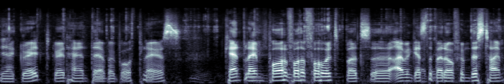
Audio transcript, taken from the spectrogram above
Yeah, great, great hand there by both players. Can't blame Paul for the fold, but uh, Ivan gets the better of him this time.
